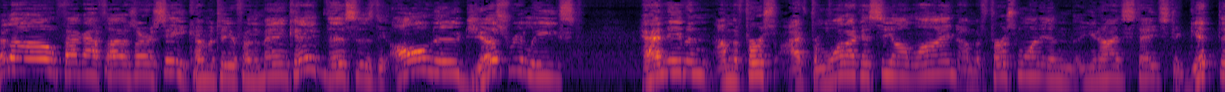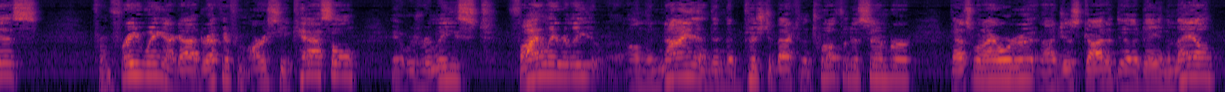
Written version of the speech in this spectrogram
Hello, Fat Guy Flies RC coming to you from the man cave. This is the all new, just released. Hadn't even, I'm the first, I, from what I can see online, I'm the first one in the United States to get this from Freewing. I got it directly from RC Castle. It was released, finally released on the 9th, and then they pushed it back to the 12th of December. That's when I ordered it, and I just got it the other day in the mail.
